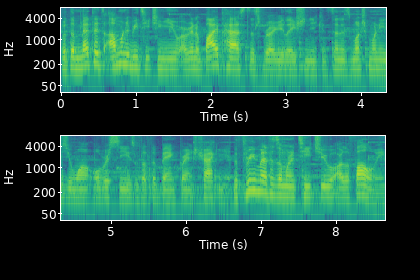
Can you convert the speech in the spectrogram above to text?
But the methods I'm going to be teaching you are going to bypass this regulation. You can send as much money as you want overseas without the bank branch tracking it. The three methods I'm going to teach you are the following.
